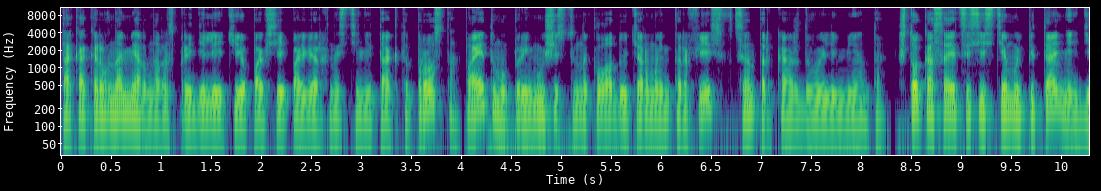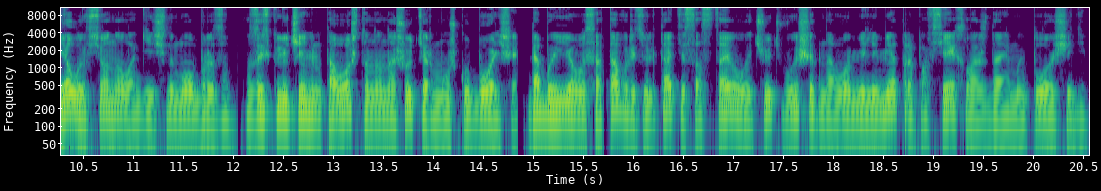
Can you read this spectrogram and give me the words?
Так как равномерно распределить ее по всей поверхности не так-то просто, поэтому преимущественно кладу термоинтерфейс в центр каждого элемента. Что касается системы питания, делаю все аналогичным образом, за исключением того, что наношу термушку больше, дабы ее высота в результате составила чуть выше 1 мм по всей охлаждаемой площади.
